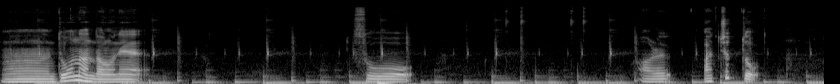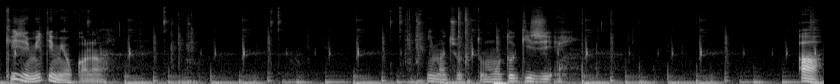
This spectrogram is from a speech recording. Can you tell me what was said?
うーんどうなんだろうね。そう。あれあちょっと記事見てみようかな。今ちょっと元記事。あ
